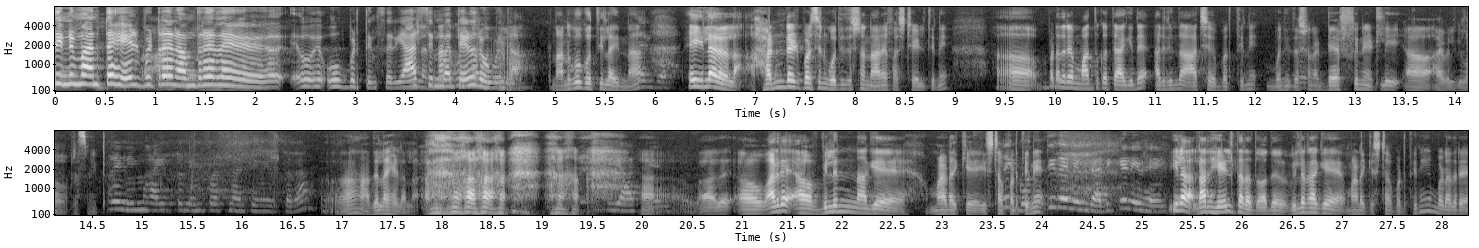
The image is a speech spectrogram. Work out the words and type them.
ಸಿನಿಮಾ ಅಂತ ಹೇಳ್ಬಿಟ್ರೆ ನಮ್ದ್ರಲ್ಲೇ ಹೋಗ್ಬಿಡ್ತೀನಿ ಸರ್. ಯಾರು ಸಿನಿಮಾ ಅಂತ ಹೇಳಿದ್ರೆ ಹೋಗ್ಬಿಡ್ತೀನಿ. ನನಗೂ ಗೊತ್ತಿಲ್ಲ ಇನ್ನ. ಏ ಇಲ್ಲ ಇಲ್ಲ ಹಂಡ್ರೆಡ್ ಪರ್ಸೆಂಟ್ ಗೊತ್ತಿದ್ದ ತಕ್ಷಣ ನಾನೇ ಫಸ್ಟ್ ಹೇಳ್ತೀನಿ. ಬಟ್ ಆದರೆ ಮಾತುಕತೆ ಆಗಿದೆ. ಅದರಿಂದ ಆಚೆ ಬರ್ತೀನಿ. ಬಂದಿದ ತಕ್ಷಣ definitely I will give a press meet ಅದೆಲ್ಲ ಹೇಳಲ್ಲ. ಅದೇ ಆದರೆ ವಿಲನ್ ಆಗೆ ಮಾಡೋಕ್ಕೆ ಇಷ್ಟಪಡ್ತೀನಿ. ಇಲ್ಲ ನಾನು ಹೇಳ್ತಾ ಇರೋದು ಅದೇ ವಿಲನ್ ಆಗೆ ಮಾಡೋಕ್ಕೆ ಇಷ್ಟಪಡ್ತೀನಿ. ಬಟ್ ಆದರೆ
